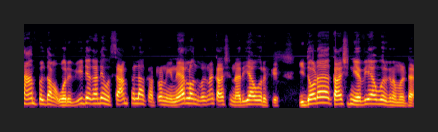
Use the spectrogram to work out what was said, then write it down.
சாம்பிள் தான். ஒரு வீடியோ காண்டி ஒரு சாம்பிளாக கட்டுறோம். நீங்கள் நேரில் வந்து பார்த்தீங்கன்னா கலெக்ஷன் நிறையாவும் இருக்கு. இதோட கலெக்ஷன் ஹெவியாகவும் இருக்கு நம்மள்கிட்ட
